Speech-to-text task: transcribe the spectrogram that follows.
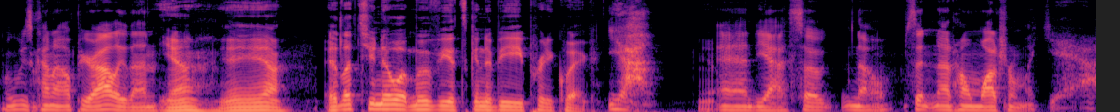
movie's kind of up your alley. Then Yeah. Yeah. Yeah. yeah. It lets you know what movie it's going to be pretty quick. yeah. And yeah, so no, sitting at home watching, I'm like, yeah,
